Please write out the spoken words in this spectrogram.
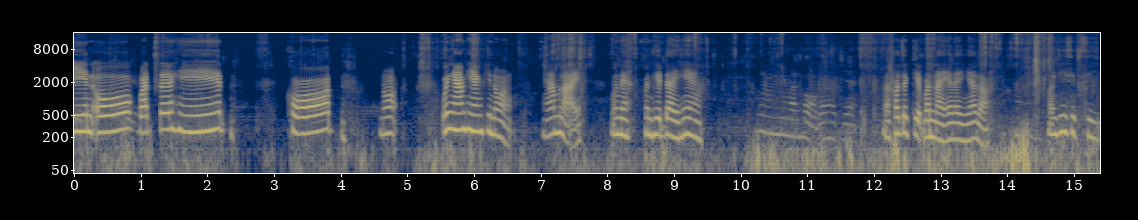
กินโอ๊กบัตเตอร์เฮดคอร์สเนาะโอ้ยงามแห้งพี่น้องงามหลายมึงเนี่ยมันเฮ็ดได้แห้งยังมีวันบอกเลยค่ะเจ๊แล้วเขาจะเก็บวันไหนอะไรอย่างเงี้ยเหรอวันที่สิบสี่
